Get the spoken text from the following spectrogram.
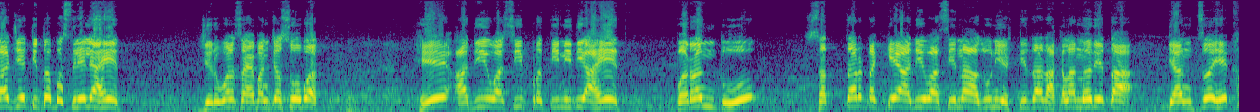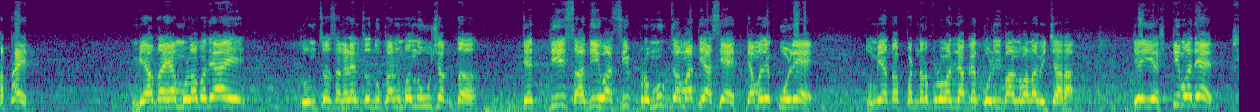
आता जे तिथं बसलेले आहेत जिरवळ साहेबांच्या सोबत हे आदिवासी प्रतिनिधी आहेत. परंतु सत्तर टक्के आदिवासींना अजून एस टीचा दाखला न देता त्यांचं हे खातायत मी आता ह्या मुळामध्ये आहे. तुमचं सगळ्यांचं दुकान बंद होऊ शकतं. तेहतीस आदिवासी प्रमुख जमाती असे आहेत. त्यामध्ये कोळी आहे. तुम्ही आता पंढरपूरमधल्या आपल्या कोळी बांधवांना विचारा. ते एस टीमध्ये आहेत.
